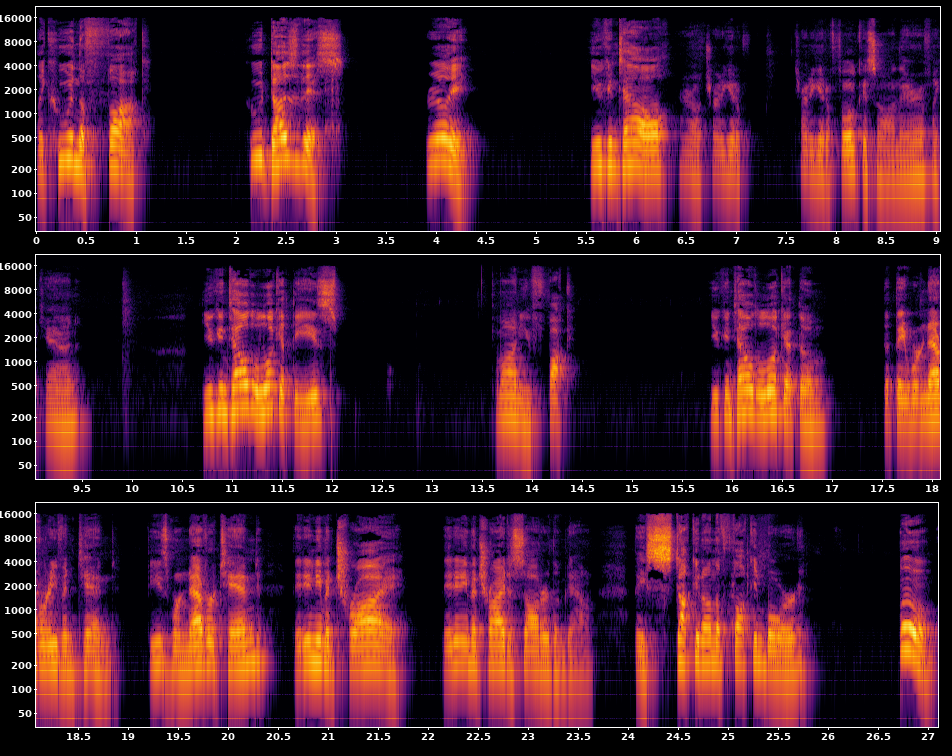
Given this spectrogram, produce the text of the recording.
Like who in the fuck? Who does this? Really? you can tell, here, I'll try to get a try to get a focus on there if I can. You can tell to look at these. Come on, you fuck. You can tell to look at them that they were never even tinned. These were never tinned. They didn't even try. They didn't even try to solder them down. They stuck it on the fucking board. Boom.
